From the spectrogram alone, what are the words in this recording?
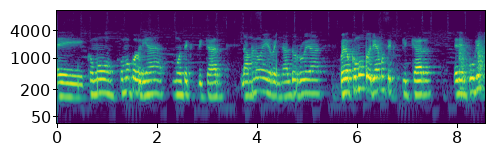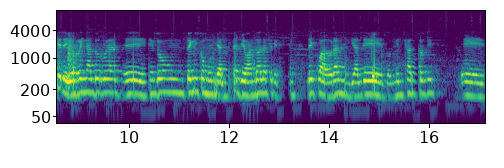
eh, ¿cómo, ¿cómo podríamos explicar la mano de Reinaldo Rueda? Bueno, ¿cómo podríamos explicar el empuje que le dio Reinaldo Rueda eh, siendo un técnico mundialista, llevando a la selección de Ecuador al Mundial de 2014? Eh,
